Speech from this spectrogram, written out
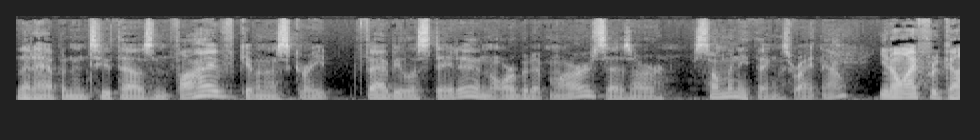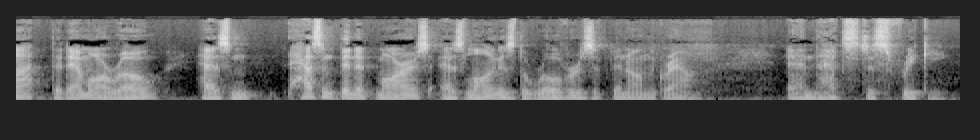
That happened in 2005, giving us great, fabulous data in orbit at Mars, as are so many things right now. You know, I forgot that MRO hasn't hasn't been at Mars as long as the rovers have been on the ground, and that's just freaky.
